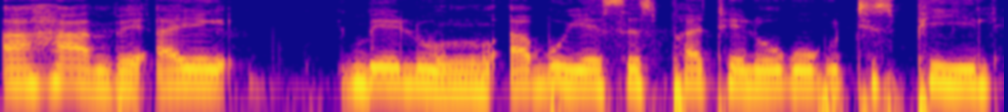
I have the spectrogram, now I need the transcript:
ahambe aye belungu abuye sesiphathele ukuthi siphile.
